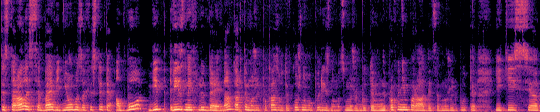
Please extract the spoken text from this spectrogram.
ти старалась себе від нього захистити або від різних людей. Да? Карти можуть показувати в кожного по-різному. Це можуть бути непрохані поради, це можуть бути якісь е,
